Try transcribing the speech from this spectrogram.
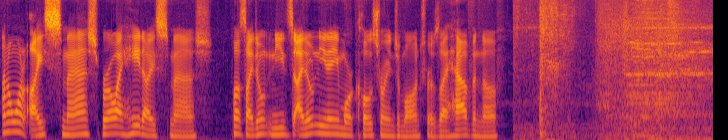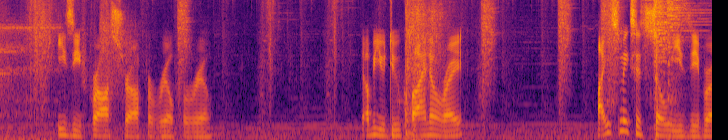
I don't want ice smash, bro. I hate ice smash. Plus, I don't need I don't need any more close range mantras. I have enough. Easy frost draw for real, for real. W Duke Rhino, right? Ice makes it so easy, bro.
